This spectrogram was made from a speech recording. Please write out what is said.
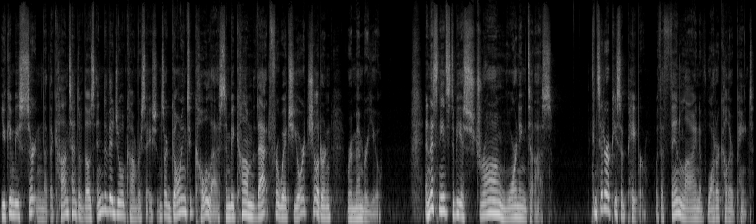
you can be certain that the content of those individual conversations are going to coalesce and become that for which your children remember you. And this needs to be a strong warning to us. Consider a piece of paper with a thin line of watercolor paint.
